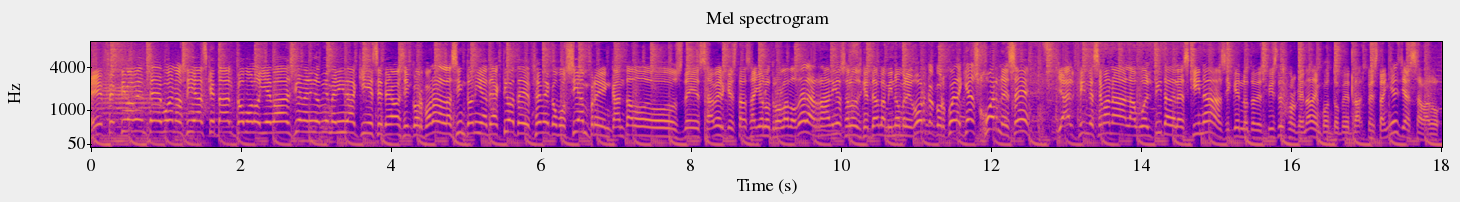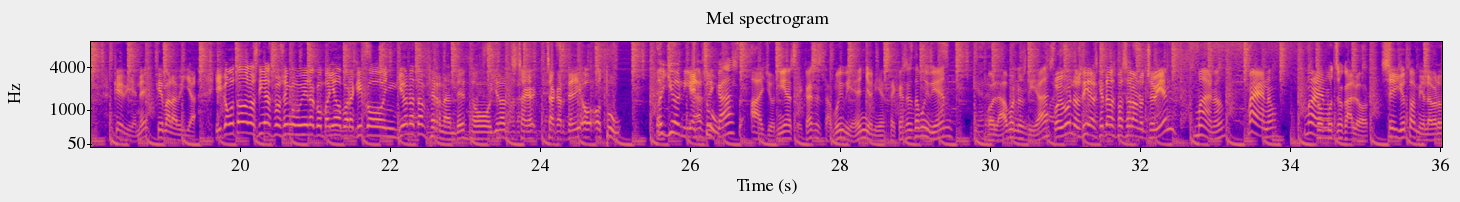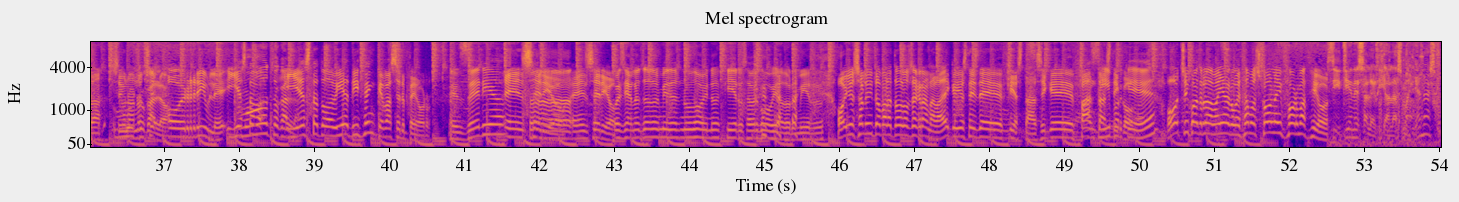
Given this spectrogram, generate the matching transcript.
Efectivamente, buenos días, ¿qué tal? ¿Cómo lo llevas? Bienvenido, bienvenida aquí si te vas a incorporar a la sintonía de Actívate FM como siempre, encantados de saber que estás ahí al otro lado de la radio. Saludos que te habla mi nombre Gorka Corcuera, ya es jueves, ¿eh? Ya el fin de semana la vueltita de la esquina, así que no te despistes porque nada, en cuanto pestañes ya es sábado. Qué bien, ¿eh? Qué maravilla. Y como todos los días, pues vengo muy bien acompañado por aquí con Jonathan Fernández o Jonathan Chacartegui o tú. O Johnny Secas. Ah, Johnny Secas está muy bien. Johnny Secas está muy bien. Hola, buenos días. Pues buenos días, ¿qué te has pasado la noche bien? Bueno, Bueno, bueno. con mucho calor. Sí, yo también, la verdad. Sí, una Mucho noche calor. horrible. Y esta, Mucho calor. y esta todavía dicen que va a ser peor. ¿En serio? En serio, Ah. en serio. Pues ya anoche dormí desnudo y no quiero saber cómo voy a dormir. Hoy un saludito para todos los de Granada, ¿eh? que hoy estáis de fiesta, así que fantástico. ¿por qué? 8 y 4 de la mañana comenzamos con la información. Si tienes alergia a las mañanas,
